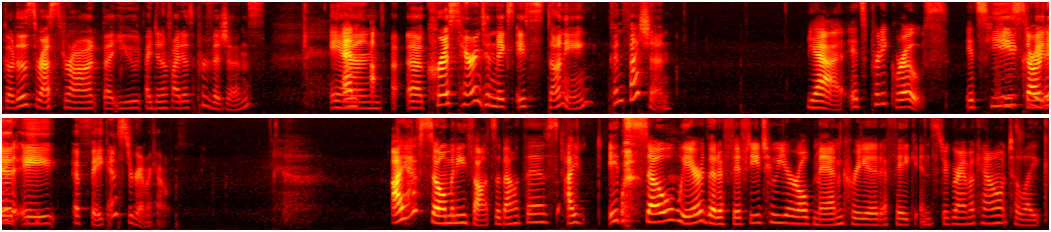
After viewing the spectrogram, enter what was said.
go to this restaurant that you identified as Provisions. And- And uh, Chris Harrington makes a stunning confession. Yeah, it's pretty gross. It's He, he, started created a, a fake Instagram account. I have so many thoughts about this. I it's so weird that a 52-year-old man created a fake Instagram account to like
